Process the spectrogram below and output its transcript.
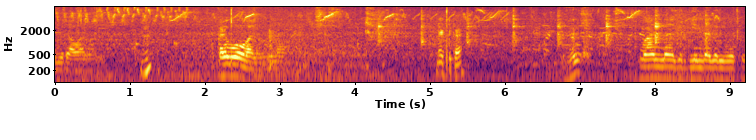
మీరు రావాలి అక్కడ పోవాలి నెట్కా వాళ్ళ దగ్గర దీని దగ్గరికి పోతే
